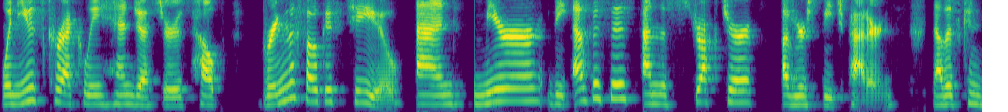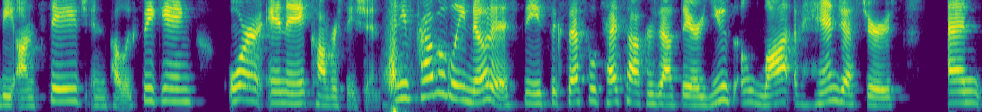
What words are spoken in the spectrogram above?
When used correctly, hand gestures help bring the focus to you and mirror the emphasis and the structure of your speech patterns. Now, this can be on stage in public speaking or in a conversation. And you've probably noticed the successful TED talkers out there use a lot of hand gestures and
